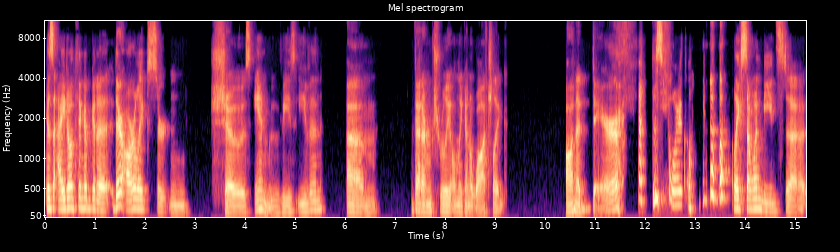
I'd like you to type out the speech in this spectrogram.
Because I don't think I'm gonna. There are like certain shows and movies even um that I'm truly only gonna watch like on a dare at this point. like someone needs to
